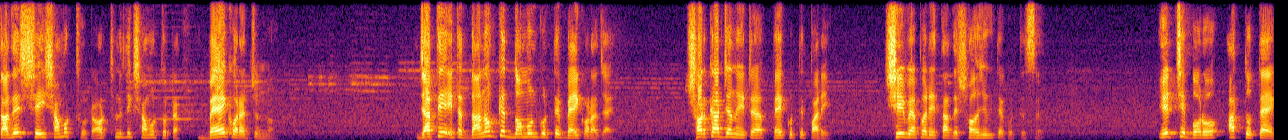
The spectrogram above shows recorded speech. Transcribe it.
তাদের সেই সামর্থ্যটা, অর্থনৈতিক সামর্থ্যটা ব্যয় করার জন্য যাতে এটা দানবকে দমন করতে ব্যয় করা যায়। সরকার যেন এটা ব্যয় করতে পারে সেই ব্যাপারে তাদের সহযোগিতা করতেছে। এর চেয়ে বড় আত্মত্যাগ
